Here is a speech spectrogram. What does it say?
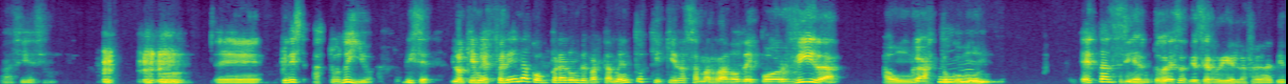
Así es. Eh, Cris Astudillo dice, lo que me frena a comprar un departamento es que quedas amarrado de por vida a un gasto mm. común. Es tan cierto eso que se ríe la tío.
